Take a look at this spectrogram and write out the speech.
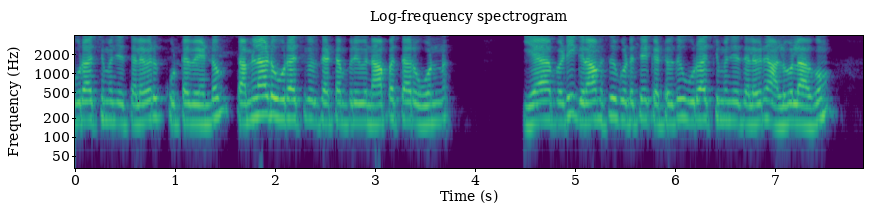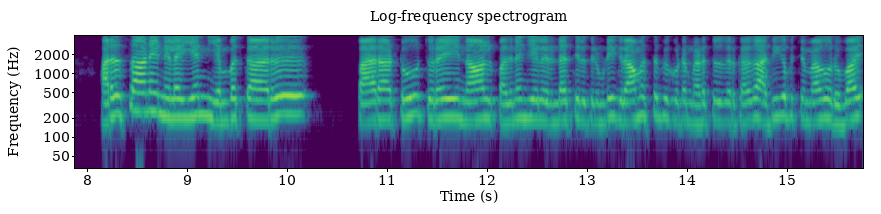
ஊராட்சி மன்ற தலைவர் கூட்ட வேண்டும். தமிழ்நாடு ஊராட்சிகள் சட்டம் பிரிவு நாற்பத்தாறு ஒன்று ஏபடி கிராம சபை கூட்டத்தை கட்டுவது ஊராட்சி மன்ற தலைவரின் அலுவலாகும். அரசாணை நிலை எண் எண்பத்தாறு பாரா டூ துறை நாள் பதினஞ்சு ஏழு ரெண்டாயிரத்தி இருபத்தி ரெண்டு கிராம சபை கூட்டம் நடத்துவதற்காக அதிகபட்சமாக ரூபாய்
